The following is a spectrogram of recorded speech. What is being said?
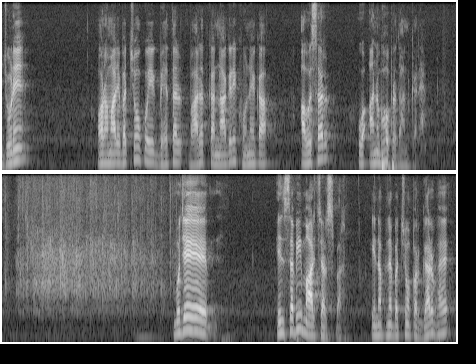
जुड़ें और हमारे बच्चों को एक बेहतर भारत का नागरिक होने का अवसर व अनुभव प्रदान करें। मुझे इन सभी मार्चर्स पर, इन अपने बच्चों पर गर्व है,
